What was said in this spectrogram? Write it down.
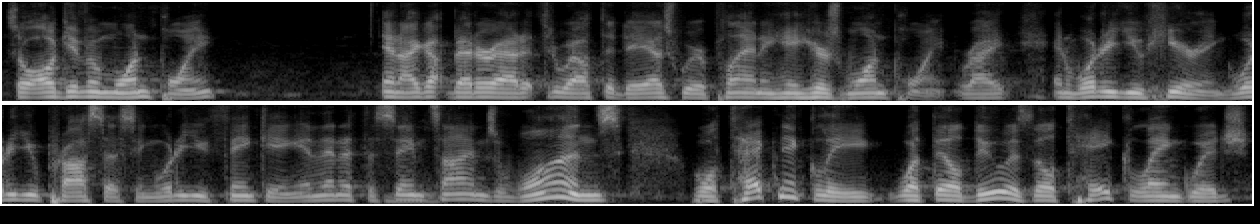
so I'll give him one point, And I got better at it throughout the day as we were planning. Hey, here's one point, right? And what are you hearing? What are you processing? What are you thinking? And then at the same times, ones, well, technically, what they'll do is they'll take language,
